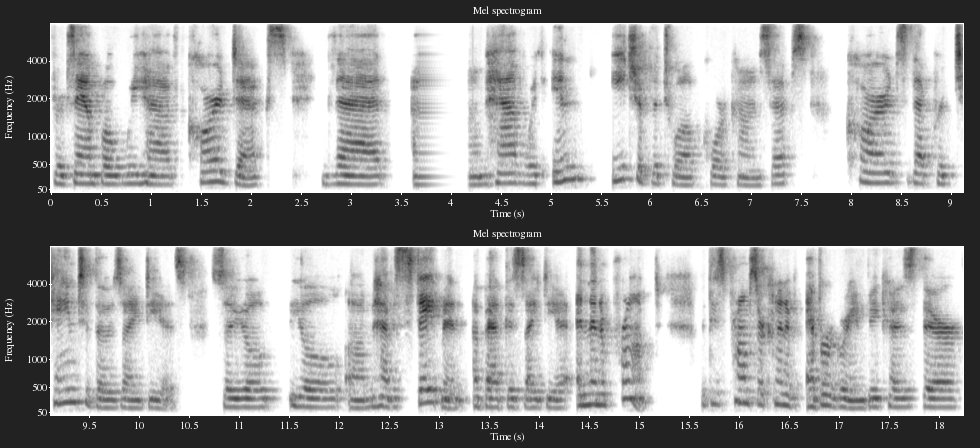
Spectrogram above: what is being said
For example, we have card decks that um, have within each of the 12 core concepts cards that pertain to those ideas. So you'll you'll um, have a statement about this idea and then a prompt. But these prompts are kind of evergreen because they're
